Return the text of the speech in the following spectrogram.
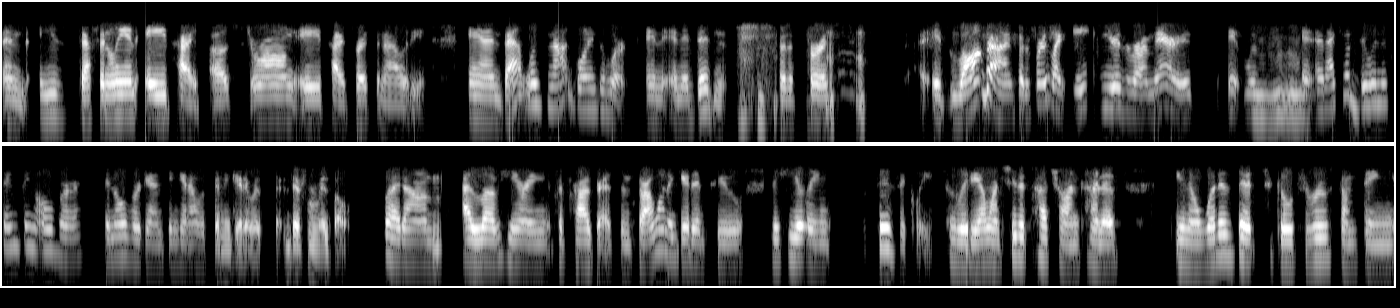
and he's definitely an A type, a strong A type personality, and that was not going to work, and and it didn't for the first. It's long time for the first like eight years of our marriage. It was, mm-hmm. and, I kept doing the same thing over and over again, thinking I was going to get a different result but um, I love hearing the progress. And so I want to get into the healing physically. So, Lydia, I want you to touch on kind of, you know, what is it to go through something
